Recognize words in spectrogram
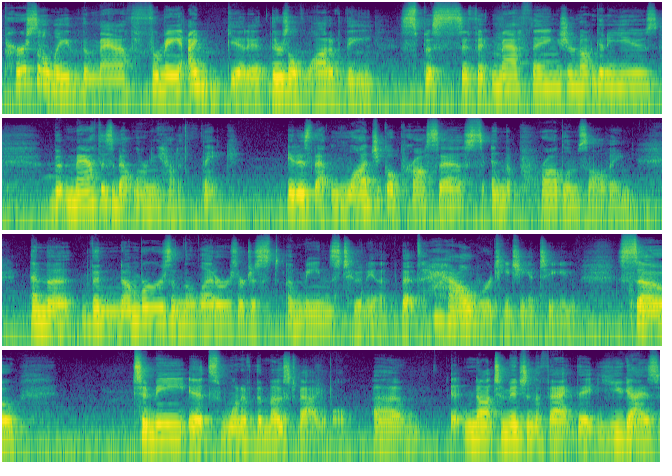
Personally, the math, for me, I get it. There's a lot of the specific math things you're not going to use, but math is about learning how to think. It is that logical process and the problem solving. And the, the numbers and the letters are just a means to an end. That's how we're teaching it to you. So, to me, it's one of the most valuable. Um, not to mention the fact that you guys,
